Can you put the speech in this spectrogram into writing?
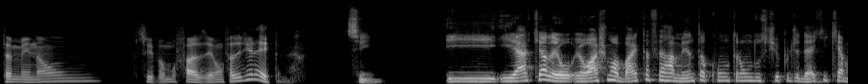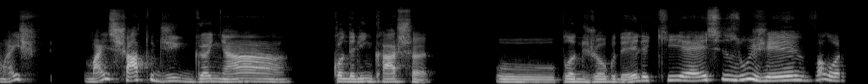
Também não. Se vamos fazer, vamos fazer direito, né? Sim. E, e é aquela, eu, eu acho uma baita ferramenta contra um dos tipos de deck que é mais, mais chato de ganhar quando ele encaixa o plano de jogo dele, que é esses UG valor,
